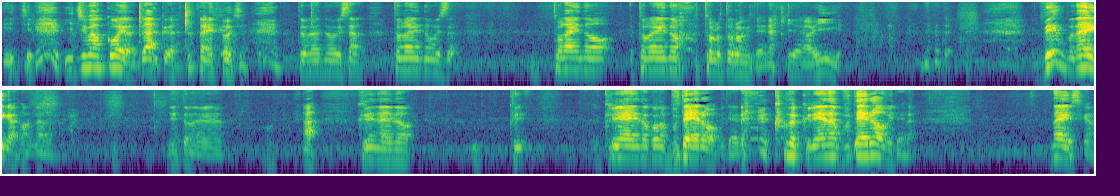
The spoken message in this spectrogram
一一番怖いわ。ダークな隣のおじさん。隣のおじさん。隣のおじさん。隣の隣のトロトロみたいな。いやいいや。全部ないがこんなの。ね隣の。あ紅のく紅のこの豚野郎みたいな。この紅の豚野郎みたいな。ないですから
